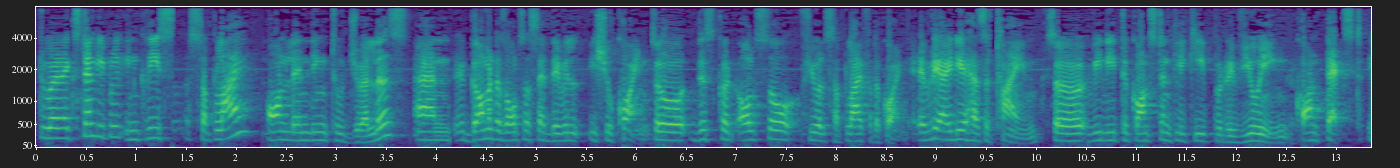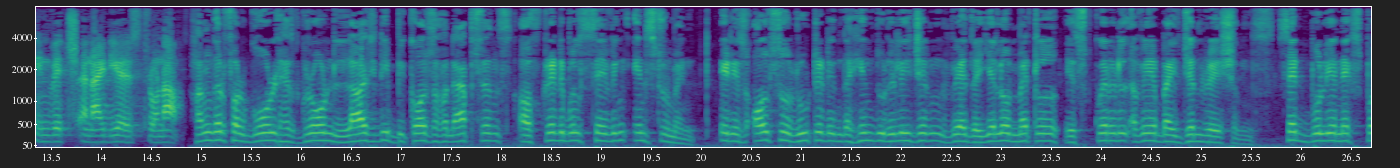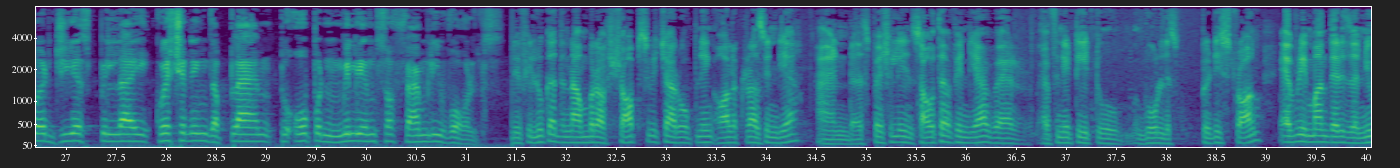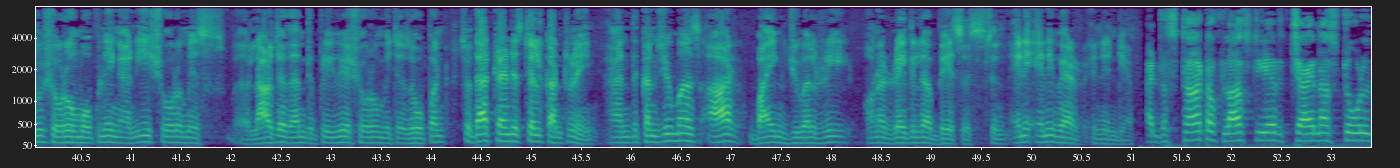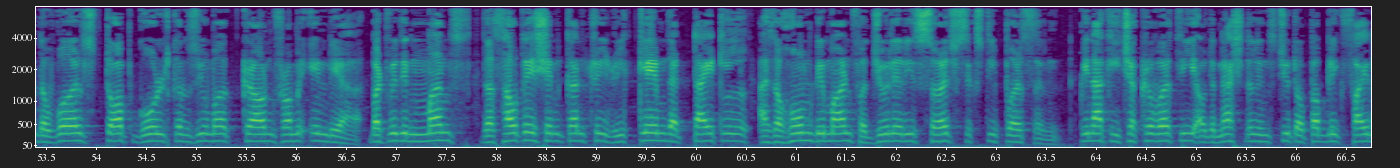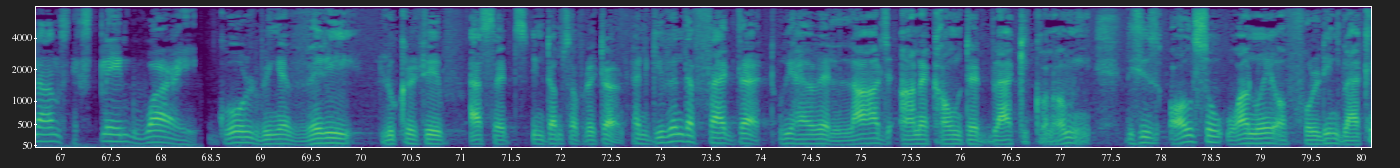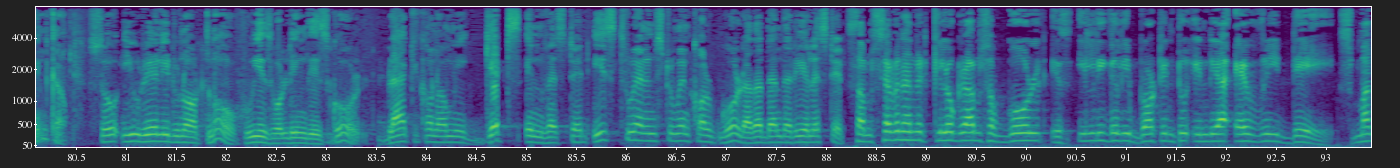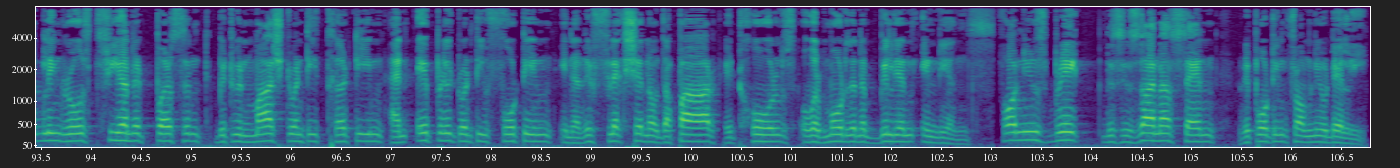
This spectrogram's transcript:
to an extent it will increase supply on lending to jewelers and government has also said they will issue coin. So this could also fuel supply for the coin. Every idea has a time so we need to constantly keep reviewing context in which an idea is thrown up. Hunger for gold has grown largely because of an absence of credible saving instrument. It is also rooted in the hindu religion where the yellow metal is squirreled away by generations said bullion expert gs pillai questioning the plan to open millions of family walls. If you look at the number of shops which are opening all across India, and especially in south of India, where affinity to gold is pretty strong. Every month there is a new showroom opening and each showroom is uh, larger than the previous showroom which is opened. So that trend is still continuing and the consumers are buying jewelry on a regular basis in any, anywhere in India. At the start of last year, China stole the world's top gold consumer crown from India. But within months, the South Asian country reclaimed that title as the home demand for jewelry surged 60%. Pinaki Chakravarti of the National Institute of Public Finance explained why. Gold being a very lucrative assets in terms of return. And given the fact that we have a large unaccounted black economy, this is also one way of holding black income. So you really do not know who is holding this gold. Black economy gets invested is through an instrument called gold other than the real estate. Some 700 kilograms of gold is illegally brought into India every day. Smuggling rose 300% between March 2013 and April 2014 in a reflection of the power it holds over more than a billion Indians. For Newsbreak, this is Rana Sen reporting from New Delhi.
